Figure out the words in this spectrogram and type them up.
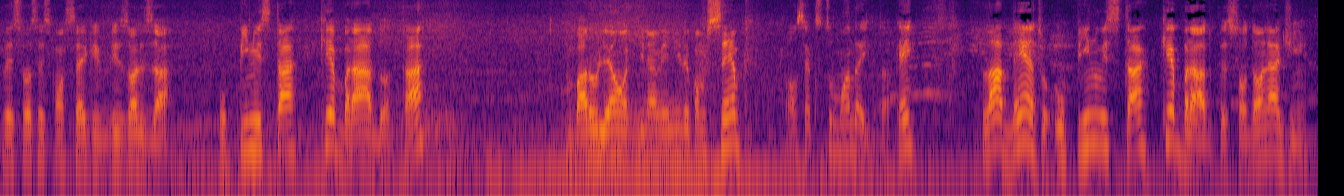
ver se vocês conseguem visualizar. O pino está quebrado, ó, tá? Um barulhão aqui na avenida como sempre. Vamos se acostumando aí, tá ok? Lá dentro o pino está quebrado, pessoal. Dá uma olhadinha.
